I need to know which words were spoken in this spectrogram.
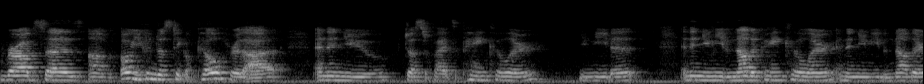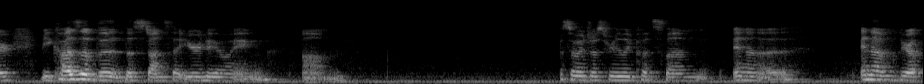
Rob says, um, "Oh, you can just take a pill for that," and then you justify it's a painkiller, you need it, and then you need another painkiller, and then you need another because of the the stunts that you're doing. Um, so it just really puts them in a in a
